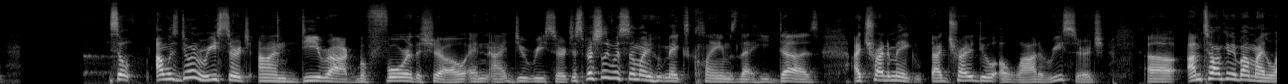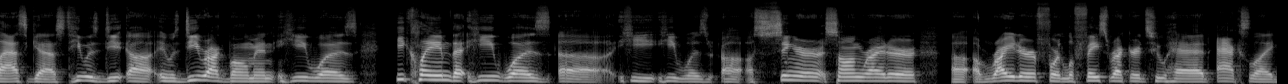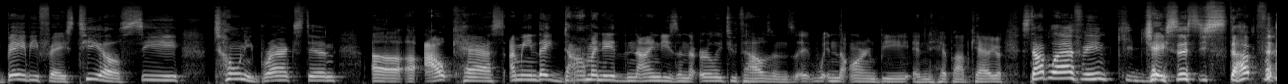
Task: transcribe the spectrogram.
So I was doing research on D Rock before the show, and I do research, especially with someone who makes claims that he does. I try to make, I try to do a lot of research. Uh, I'm talking about my last guest. He was D, uh, it was D Rock Bowman. He was he claimed that he was uh, he he was uh, a singer, songwriter, uh, a writer for LaFace Records, who had acts like Babyface, TLC, Toni Braxton, uh, uh, Outkast. I mean, they dominated the '90s and the early 2000s in the R&B and hip hop category. Stop laughing, Jason. You stop.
